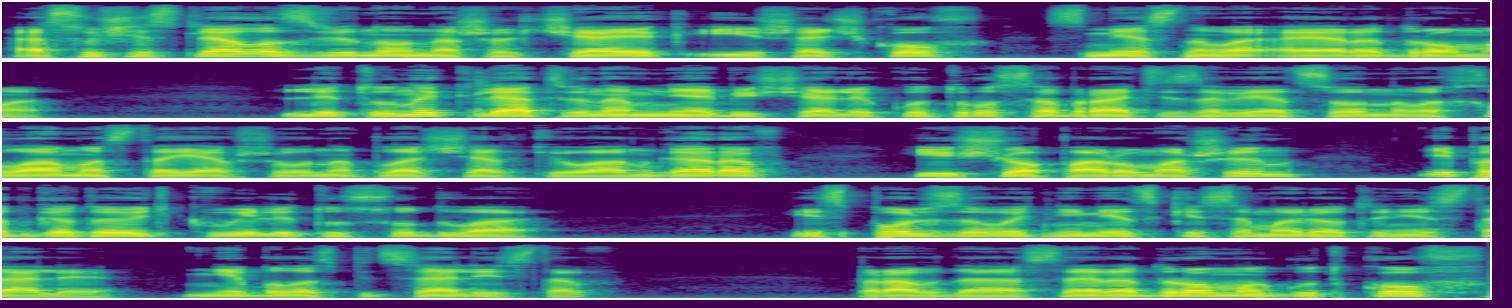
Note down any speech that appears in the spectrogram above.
осуществляло звено наших «Чаек» и «Ишачков» с местного аэродрома. Летуны клятвенно мне обещали к утру собрать из авиационного хлама, стоявшего на площадке у ангаров, еще пару машин и подготовить к вылету Су-2. Использовать немецкие самолеты не стали, не было специалистов. Правда, с аэродрома Гудков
